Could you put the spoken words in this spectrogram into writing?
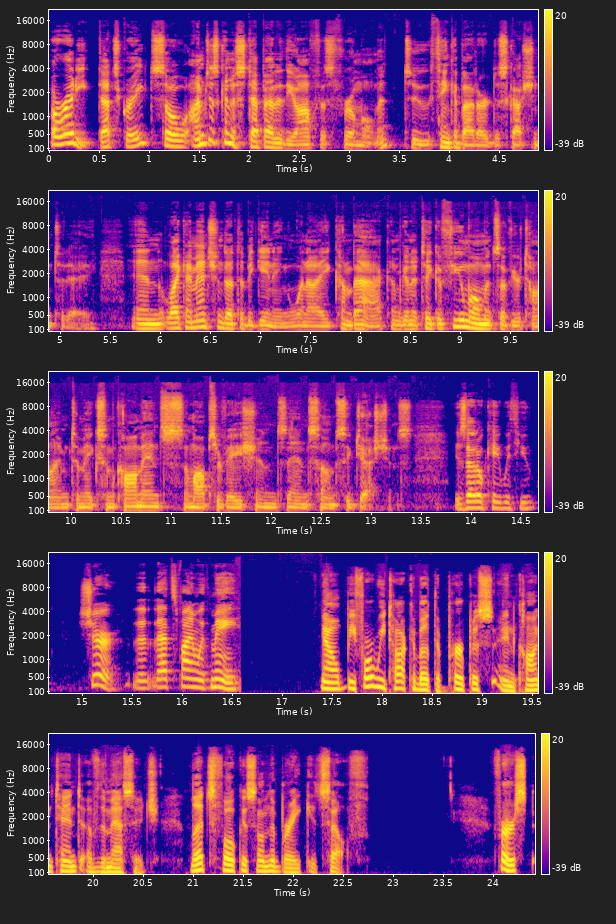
Alrighty, that's great. So I'm just going to step out of the office for a moment to think about our discussion today. And like I mentioned at the beginning, when I come back, I'm going to take a few moments of your time to make some comments, some observations, and some suggestions. Is that okay with you? Sure, th- that's fine with me. Now, before we talk about the purpose and content of the message, let's focus on the break itself. First,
